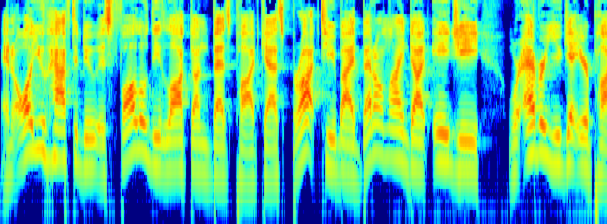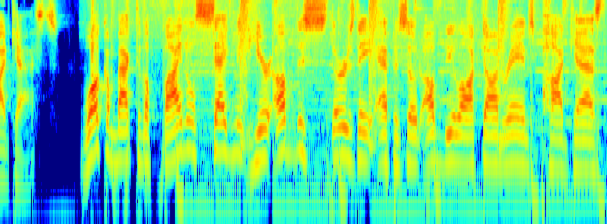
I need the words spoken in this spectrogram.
And all you have to do is follow the Locked On Bets podcast brought to you by betonline.ag wherever you get your podcasts. Welcome back to the final segment here of this Thursday episode of the Locked On Rams podcast.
